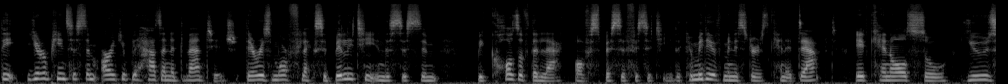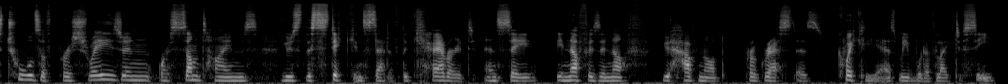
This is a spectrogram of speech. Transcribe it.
the European system arguably has an advantage. There is more flexibility in the system because of the lack of specificity. The Committee of Ministers can adapt. It can also use tools of persuasion or sometimes use the stick instead of the carrot and say, enough is enough. You have not progressed as quickly as we would have liked to see.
